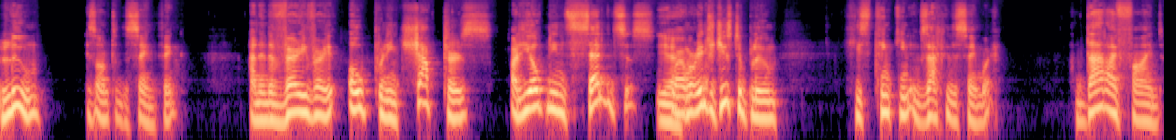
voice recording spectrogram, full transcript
Bloom is onto the same thing. And in the very, very opening chapters, or the opening sentences, Yeah. where we're introduced to Bloom, he's thinking exactly the same way. And that I find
